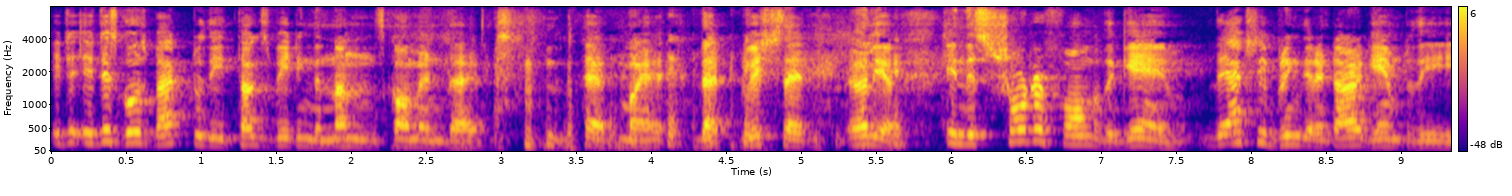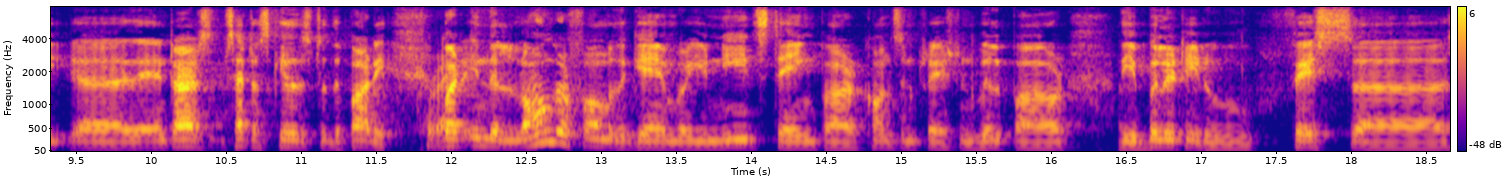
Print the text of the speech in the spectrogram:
It, it just goes back to the thugs beating the nuns comment that that my that Vish said earlier. In this shorter form of the game, they actually bring their entire game to the uh, the entire set of skills to the party. Correct. But in the longer form of the game, where you need staying power, concentration, willpower, the ability to face uh,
